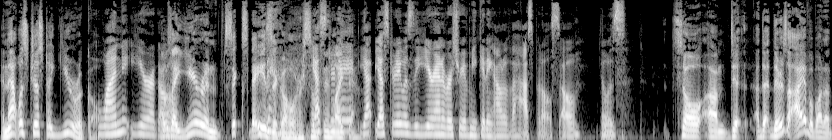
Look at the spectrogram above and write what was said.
And that was just a year ago. One year ago. That was a year and six days ago or something yesterday, like that. Yep, yesterday was the year anniversary of me getting out of the hospital. So it was So um, there's I have about a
